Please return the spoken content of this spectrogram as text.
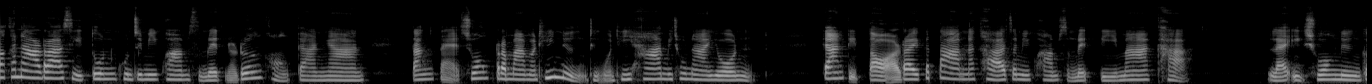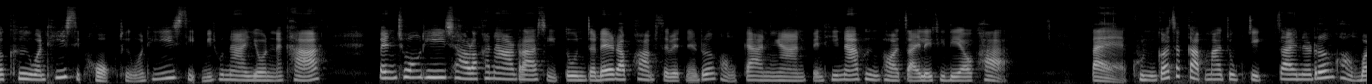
ลัคนาราศีตุลคุณจะมีความสำเร็จในเรื่องของการงาน ตั้งแต่ช่วงประมาณวันที่ 1 ถึงวันที่ 5 มิถุนายน การติดต่ออะไรก็ตามนะคะ จะมีความสำเร็จดีมากค่ะ และอีกช่วงหนึ่งก็คือวันที่ 16 ถึงวันที่ 20 มิถุนายนนะคะ เป็นช่วงที่ชาวลัคนาราศีตุลจะได้รับความสำเร็จในเรื่องของการงาน เป็นที่น่าพึงพอใจเลยทีเดียวค่ะ แต่คุณก็จะกลับมาจุกจิกใจในเรื่องของบ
